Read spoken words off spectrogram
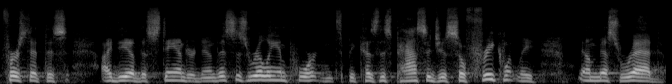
first at this idea of the standard. Now, this is really important because this passage is so frequently uh, misread.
